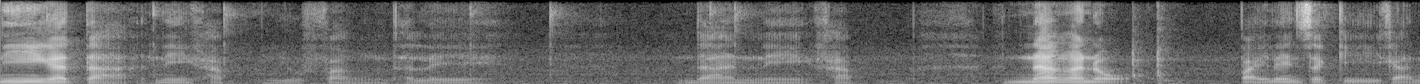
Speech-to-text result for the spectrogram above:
นิกาตะนี่ครับอยู่ฝั่งทะเลด้านนี้ครับนางาโนะไปเล่นสกีกัน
